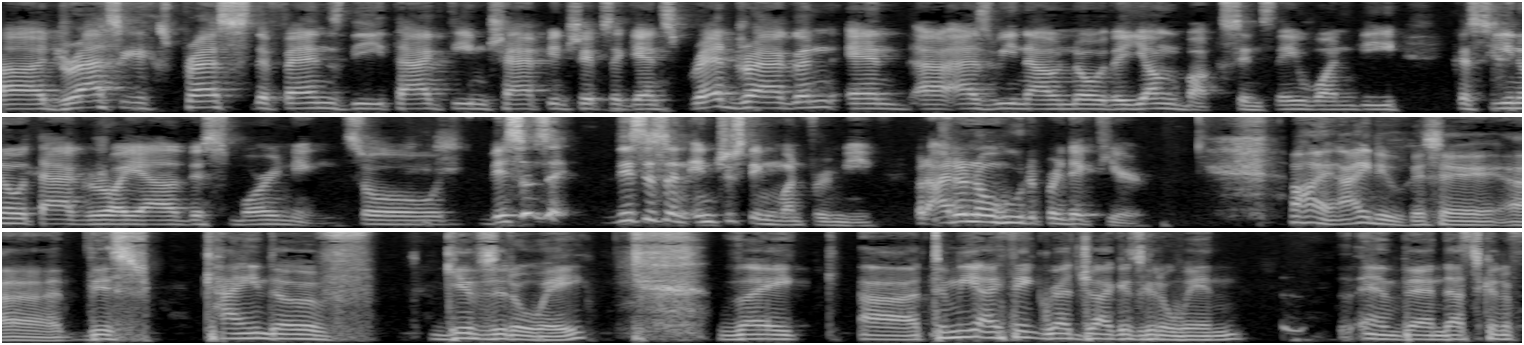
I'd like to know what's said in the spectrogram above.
Uh, Jurassic Express defends the tag team championships against Red Dragon, and uh, as we now know, the Young Bucks since they won the Casino Tag Royale this morning. So this is a, this is an interesting one for me, but I don't know who to predict here. Okay, I do because uh, this kind of gives it away. Like uh, to me, I think Red Dragon's gonna win and then that's going to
